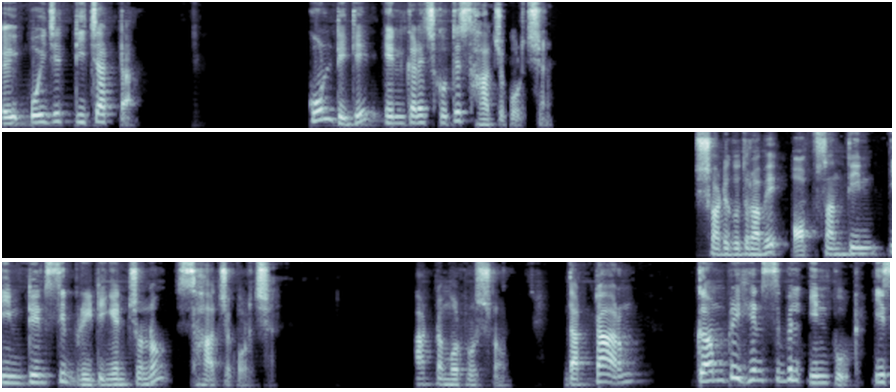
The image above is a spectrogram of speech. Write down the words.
এই, ওই যে টিচারটা কোনটিকে এনকারেজ করতে সাহায্য করছে। সঠিক উত্তর হবে অপশান তিন ইন্টেন্সিভ রিডিং এর জন্য সাহায্য করছে। আট নম্বর প্রশ্ন the term comprehensible input is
